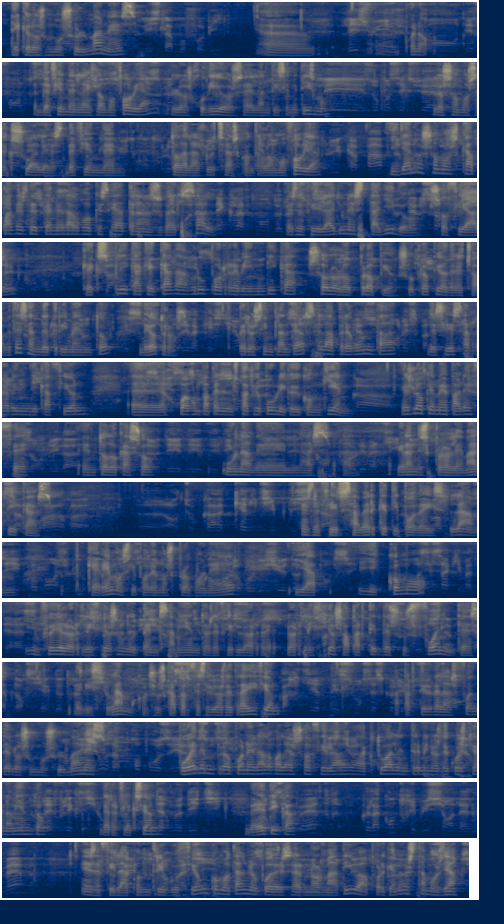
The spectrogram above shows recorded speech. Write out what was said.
de que los musulmanes, eh, eh, bueno, defienden la islamofobia, los judíos el antisemitismo, los homosexuales defienden todas las luchas contra la homofobia y ya no somos capaces de tener algo que sea transversal. Es decir, hay un estallido social que explica que cada grupo reivindica solo lo propio, su propio derecho, a veces en detrimento de otros, pero sin plantearse la pregunta de si esa reivindicación eh, juega un papel en el espacio público y con quién. Es lo que me parece, en todo caso, una de las eh, grandes problemáticas, es decir, saber qué tipo de Islam queremos y podemos proponer y cómo influye lo religioso en el pensamiento, es decir, lo, religioso a partir de sus fuentes del Islam, con sus 14 siglos de tradición, a partir de las fuentes los musulmanes pueden proponer algo a la sociedad actual en términos de cuestionamiento, de reflexión, de ética. Es decir, la contribución como tal no puede ser normativa porque no estamos ya,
